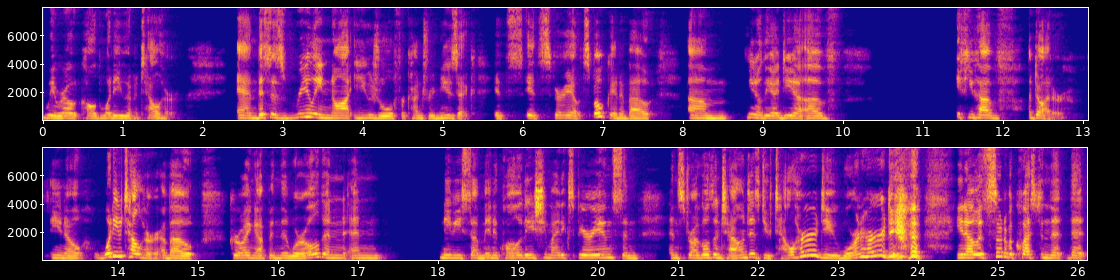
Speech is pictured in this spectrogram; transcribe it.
we wrote called What Are You Going to Tell Her? and this is really not usual for country music it's it's very outspoken about um, you know the idea of if you have a daughter you know what do you tell her about growing up in the world and and maybe some inequalities she might experience and and struggles and challenges do you tell her do you warn her do you you know it's sort of a question that that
